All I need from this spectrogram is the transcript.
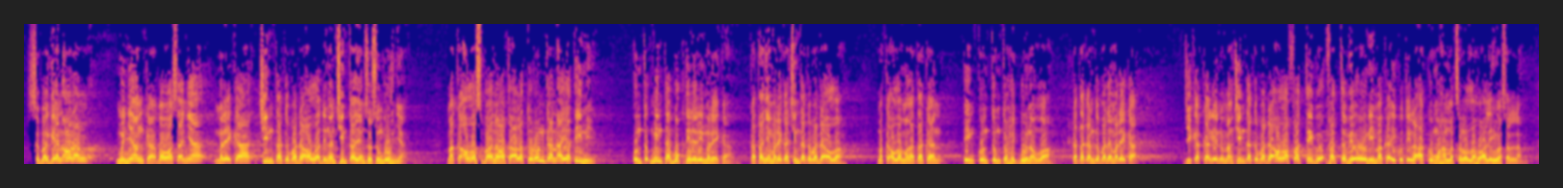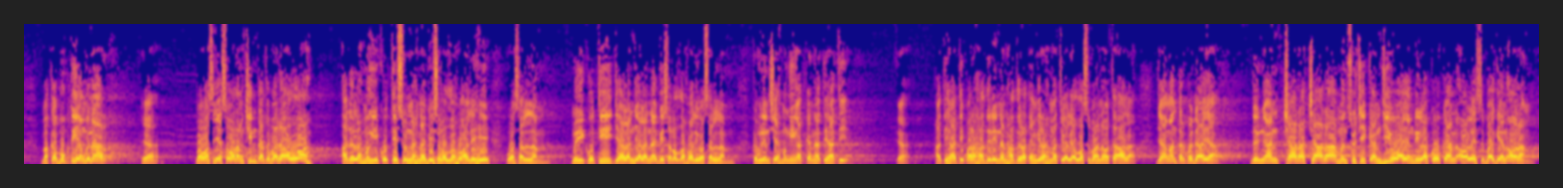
sebagian orang menyangka bahwasanya mereka cinta kepada Allah dengan cinta yang sesungguhnya. Maka Allah Subhanahu wa taala turunkan ayat ini untuk minta bukti dari mereka. Katanya mereka cinta kepada Allah. Maka Allah mengatakan, "In kuntum tuhibbunallah." Katakan kepada mereka, jika kalian memang cinta kepada Allah, fattabi'uni, maka ikutilah aku Muhammad sallallahu alaihi wasallam. Maka bukti yang benar, ya, bahwasanya seorang cinta kepada Allah adalah mengikuti sunnah Nabi sallallahu alaihi wasallam, mengikuti jalan-jalan Nabi sallallahu alaihi wasallam. Kemudian Syekh mengingatkan hati-hati. Ya, hati-hati para hadirin dan hadirat yang dirahmati oleh Allah Subhanahu wa taala. Jangan terpedaya dengan cara-cara mensucikan jiwa yang dilakukan oleh sebagian orang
